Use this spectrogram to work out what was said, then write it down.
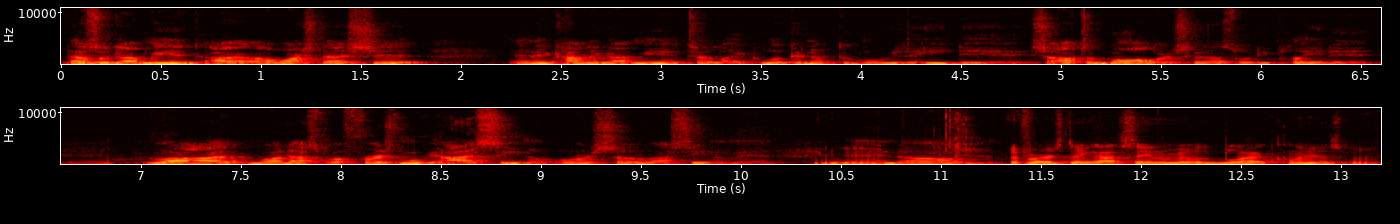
That's what got me in. I, I watched that shit, and it kind of got me into like looking up the movies that he did. Shout out to Ballers because that's what he played in. Well, I, well, that's the first movie I seen him or so I seen him in. Yeah. And um, The first thing I seen him in was Black Klansman.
